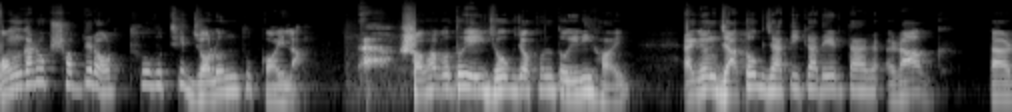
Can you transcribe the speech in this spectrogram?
অঙ্গারক শব্দের অর্থ হচ্ছে জ্বলন্ত কয়লা। স্বভাবত এই যোগ যখন তৈরি হয়, একজন জাতক জাতিকাদের তার রাগ, তার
